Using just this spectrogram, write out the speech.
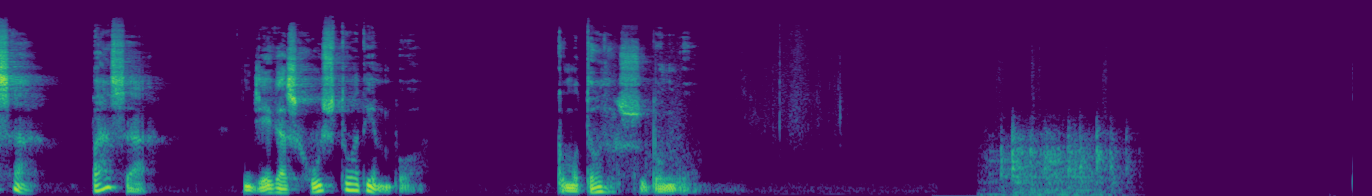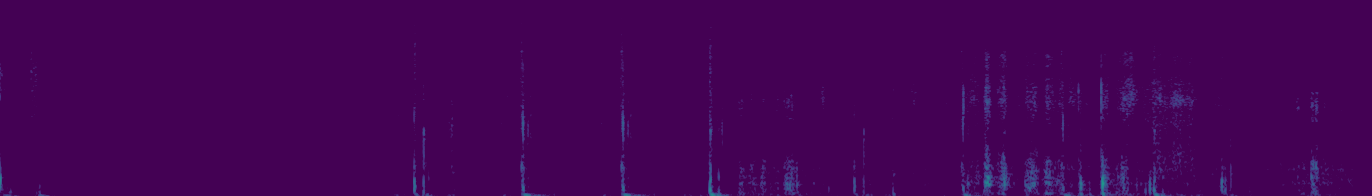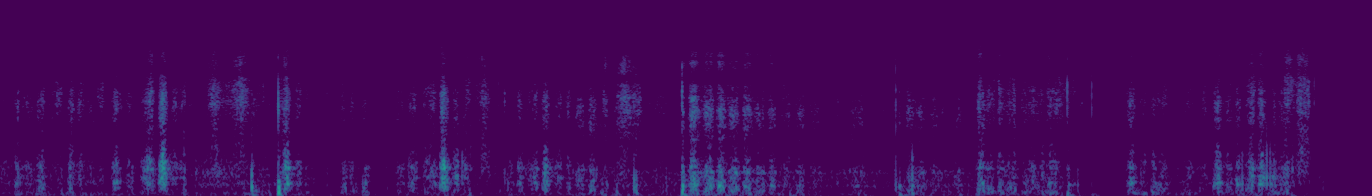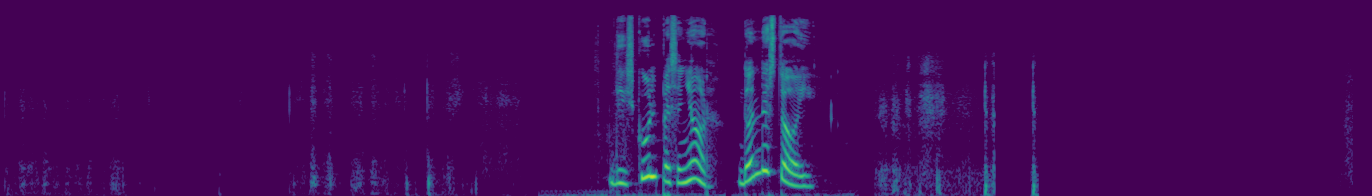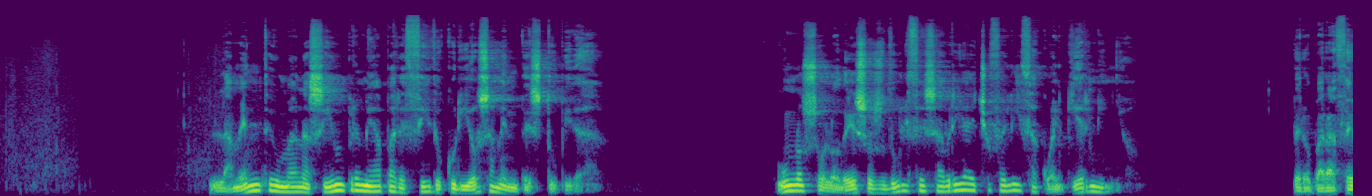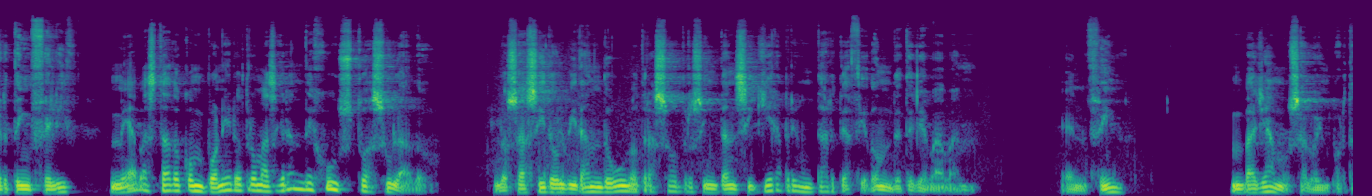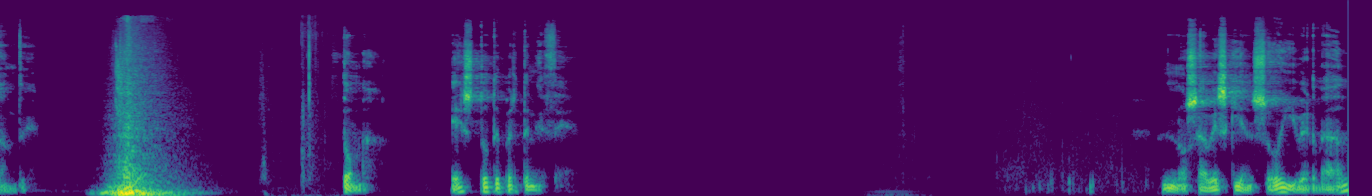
Pasa, pasa. Llegas justo a tiempo. Como todos, supongo. Disculpe, señor. ¿Dónde estoy? La mente humana siempre me ha parecido curiosamente estúpida. Uno solo de esos dulces habría hecho feliz a cualquier niño. Pero para hacerte infeliz Me ha bastado con poner otro más grande justo a su lado. Los has ido olvidando uno tras otro sin tan siquiera preguntarte hacia dónde te llevaban. En fin, vayamos a lo importante. Toma, esto te pertenece. No sabes quién soy, ¿verdad?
